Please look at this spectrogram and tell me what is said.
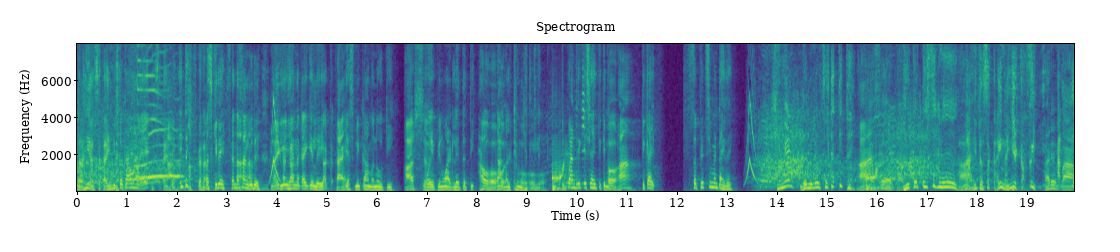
नाही असं काही नाही. इथं काय काही नाही. आहे माफ करा. बस की रे त्यांना सांगू दे नाही, ती काका. ह्यानं काय केलंय काका. काय? त्यासनी कामं नव्हती असं वयपिन वाढलंय तर ती हो, हो, हो. कामाला ठेवून हो, हो, घेतलेली. ती पांढरी कशी आहे ती की हो नाही? हा ती काय सफेद सिमेंट आहे रे सिमेंट गमिले उचलतात तिथे. असं का? हे करतंय सगळं. नाही तसं काही नाहीये काका. अरे बाप.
